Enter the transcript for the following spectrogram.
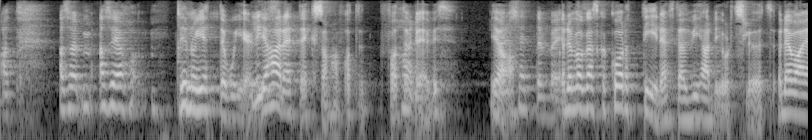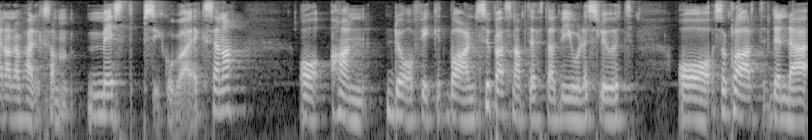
att, alltså, alltså jag... Det är nog jätteweird. Lite- Jag har ett ex som har fått, fått Har en bebis. Ja. Och det var ganska kort tid efter att vi hade gjort slut. Och det var en av de här liksom mest psykoga exerna. Och han då fick ett barn supersnabbt efter att vi gjorde slut. Och såklart den där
